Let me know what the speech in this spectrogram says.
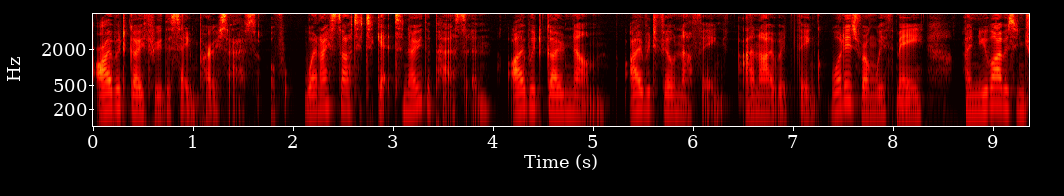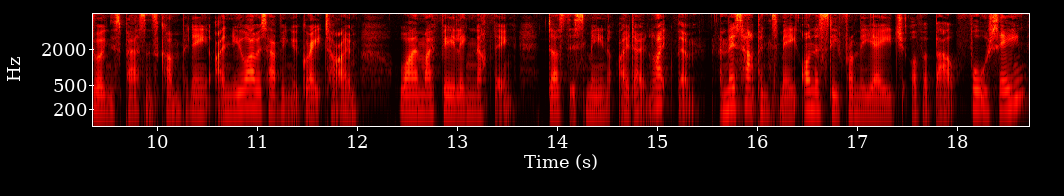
I would go through the same process of when I started to get to know the person, I would go numb. I would feel nothing and I would think, what is wrong with me? I knew I was enjoying this person's company. I knew I was having a great time. Why am I feeling nothing? Does this mean I don't like them? And this happened to me, honestly, from the age of about 14.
